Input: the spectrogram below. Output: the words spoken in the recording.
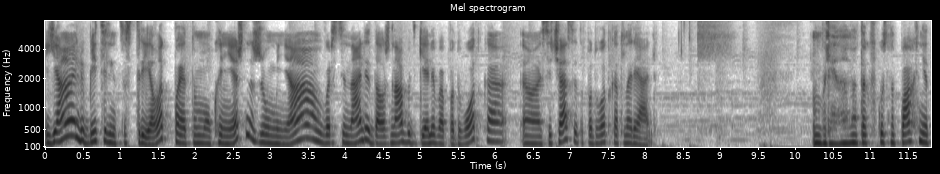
Я любительница стрелок, поэтому, конечно же, у меня в арсенале должна быть гелевая подводка. Э, сейчас это подводка от L'Oreal. Блин, она так вкусно пахнет.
